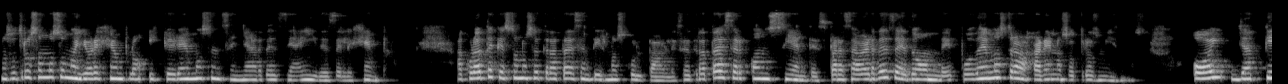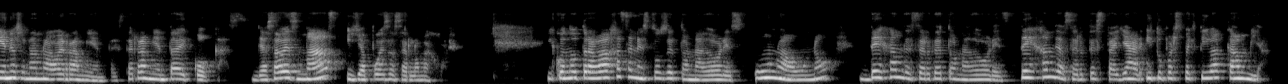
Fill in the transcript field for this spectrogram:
Nosotros somos su mayor ejemplo y queremos enseñar desde ahí, desde el ejemplo. Acuérdate que esto no se trata de sentirnos culpables, se trata de ser conscientes para saber desde dónde podemos trabajar en nosotros mismos. Hoy ya tienes una nueva herramienta, esta herramienta de cocas. Ya sabes más y ya puedes hacerlo mejor. Y cuando trabajas en estos detonadores uno a uno, dejan de ser detonadores, dejan de hacerte estallar y tu perspectiva cambia,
